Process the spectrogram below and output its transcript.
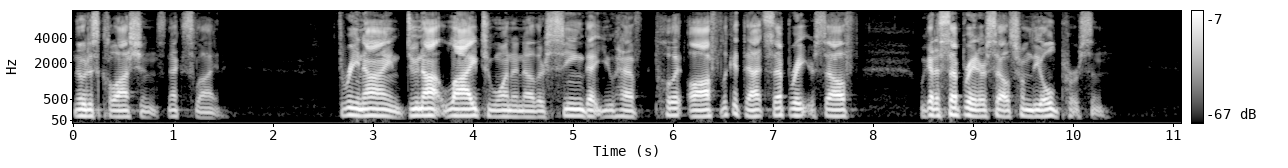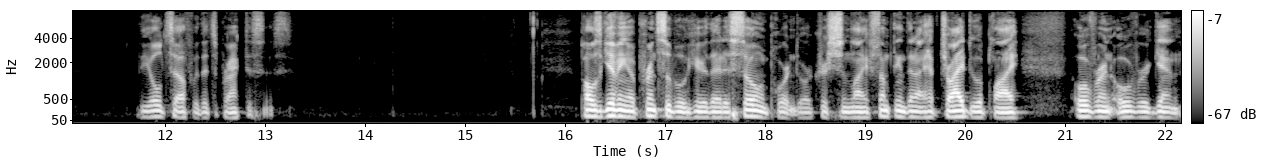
Notice Colossians, next slide. 3 9, do not lie to one another, seeing that you have put off. Look at that, separate yourself. We got to separate ourselves from the old person, the old self with its practices. Paul's giving a principle here that is so important to our Christian life, something that I have tried to apply over and over again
